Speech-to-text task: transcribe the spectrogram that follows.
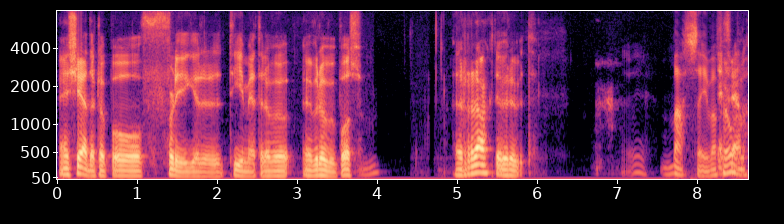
en tjädertupp och flyger 10 meter över, över huvudet på oss. Rakt över huvudet. Massiva fåglar.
